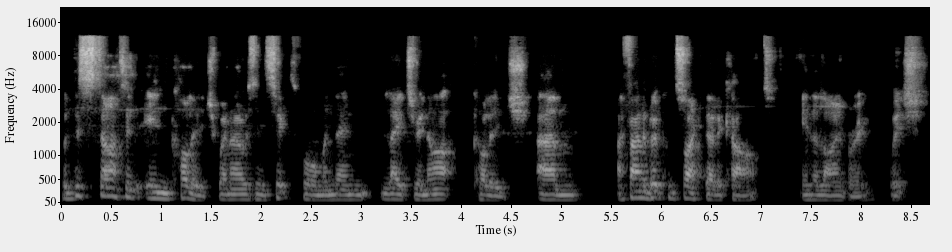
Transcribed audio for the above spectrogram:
Well, this started in college when I was in sixth form and then later in art college. Um, I found a book called Psychedelic Art in the library, which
